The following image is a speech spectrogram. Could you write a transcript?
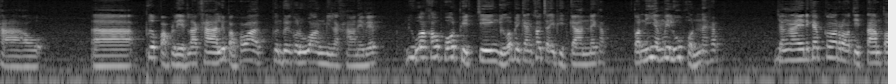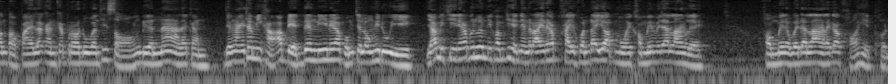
ข่าวอ่าเพื่อปรับเรทราคาหรือเปล่าเพราะว่าเพื่อนๆก็รู้ว่ามันมีราคาในเว็บ หรือว่าเขาโพสต์ผิดจริง หรือว่าเป็นการเข้าใจผิดกันนะครับ ตอนนี้ยังไม่รู้ผลนะครับ ยังไงนะครับก็รอติดตามตอนต่อไปแล้วกันครับรอดูวันที่ 2 เดือนหน้าแล้วกัน ยังไงถ้ามีข่าวอัปเดตเรื่องนี้นะครับผมจะลงให้ดูอีกย้ำอีกทีนะครับเพื่อนๆมีความคิดเห็นอย่างไรนะครับใครควรได้ยอดมวยคอมเมนต์ไว้ด้านล่างเลยคอมเมนต์เอาไว้ด้านล่างแล้วก็ขอเหตุผล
